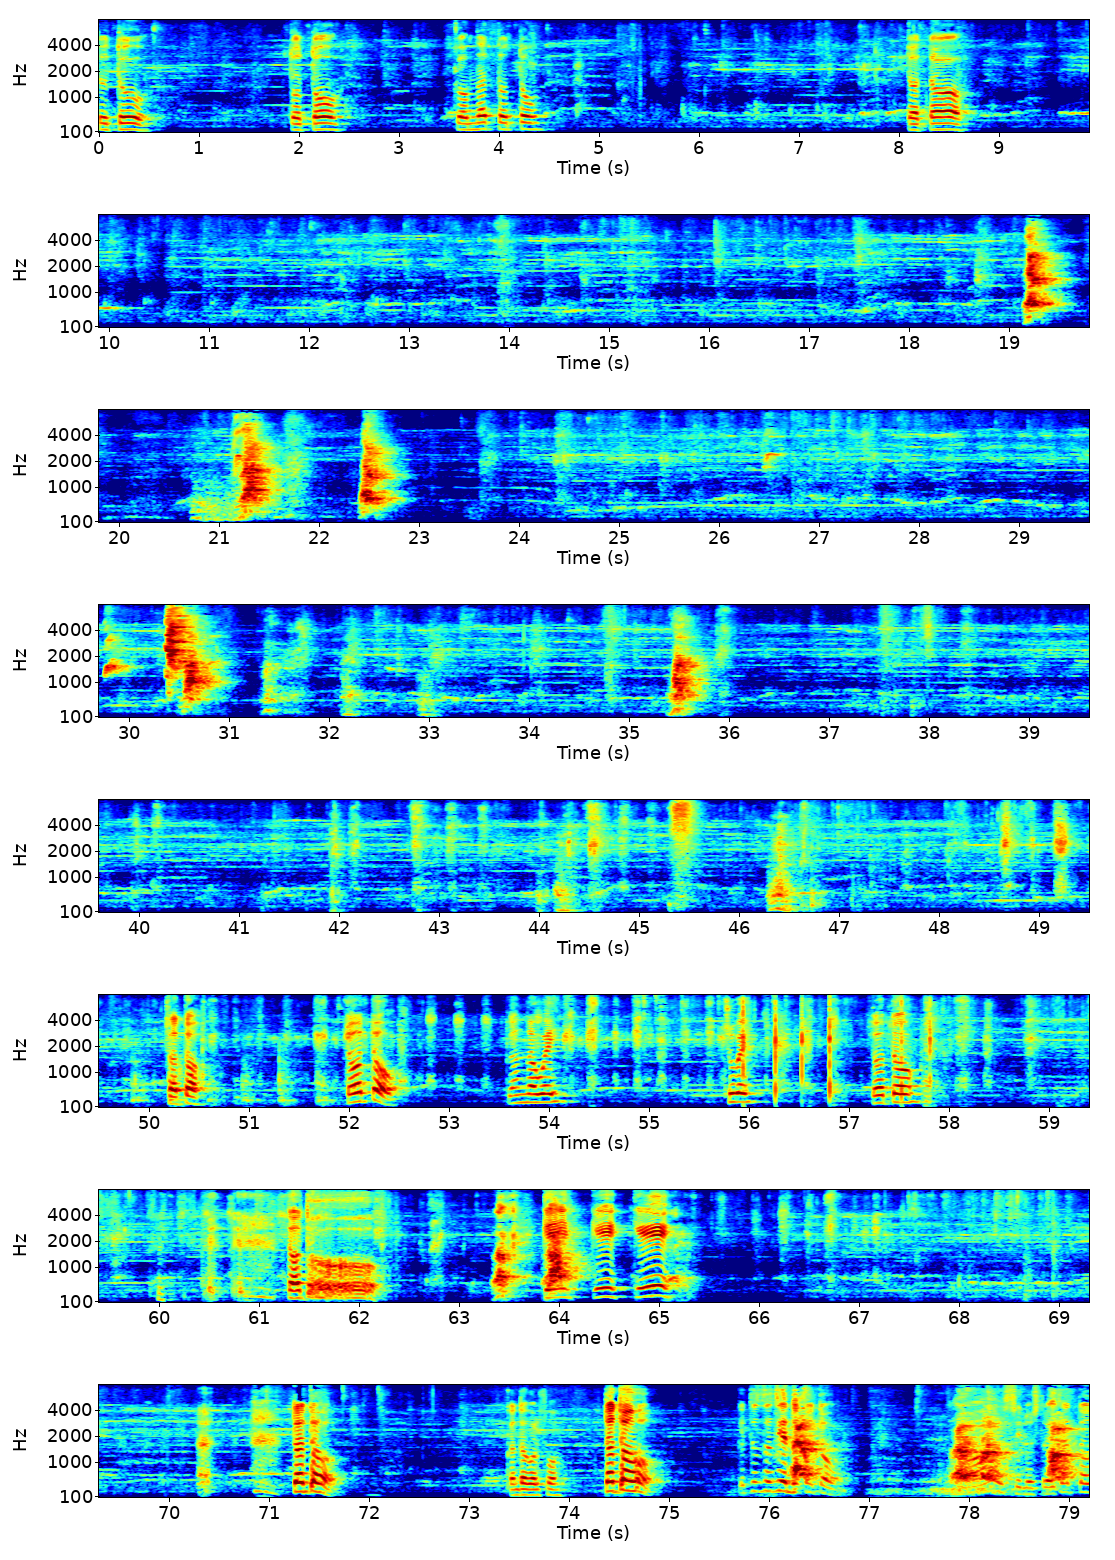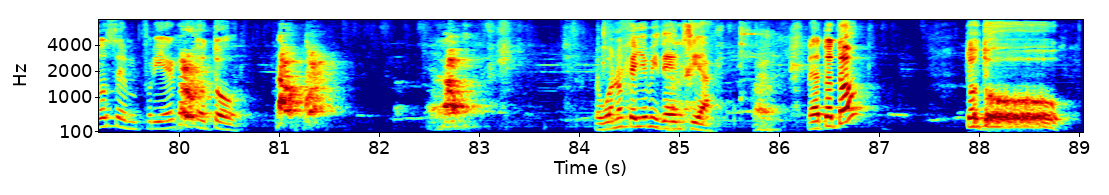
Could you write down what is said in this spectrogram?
Toto. Toto. ¿Qué onda, Toto? Toto. Toto. Toto. ¿Qué onda, güey? Sube. Toto. Toto. ¿Qué? ¿Qué? ¿Qué? Toto. Canta golfo. Toto. ¿Qué estás haciendo, Toto? No, si los traes a todos en friega, Toto. Lo bueno que hay evidencia. ¿Verdad, Toto? ¡Toto!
